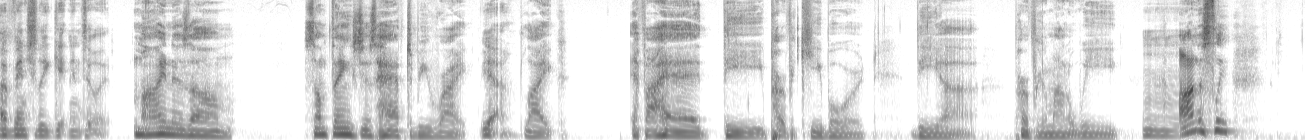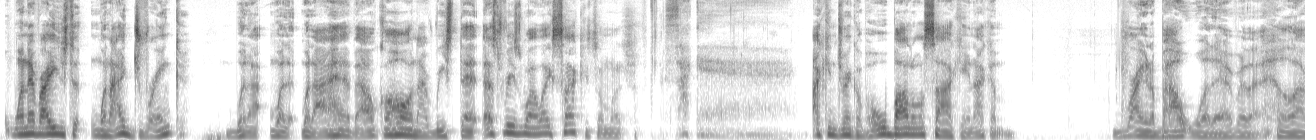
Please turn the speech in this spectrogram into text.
eventually getting into it. mine is um, some things just have to be right. Yeah, Like, if I had the perfect keyboard, the uh, perfect amount of weed. Honestly, whenever I used to, when I drink, when I when when I have alcohol and I reach that, that's the reason why I like sake so much. sake. I can drink a whole bottle of sake and I can write about whatever the hell I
